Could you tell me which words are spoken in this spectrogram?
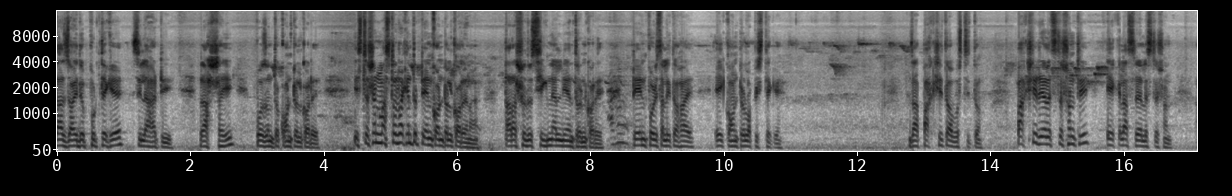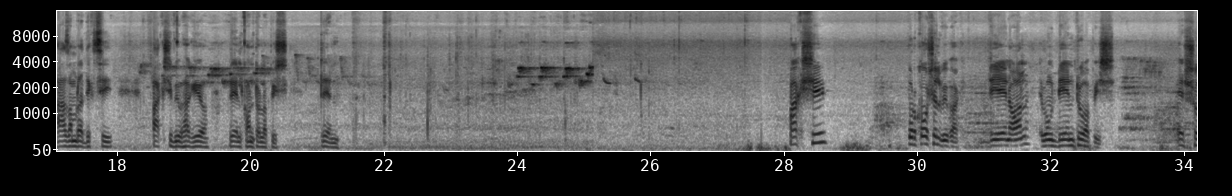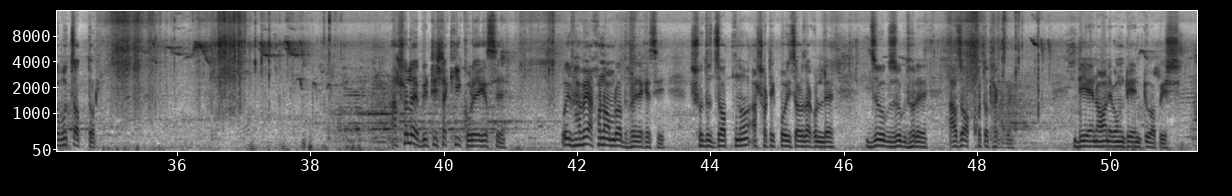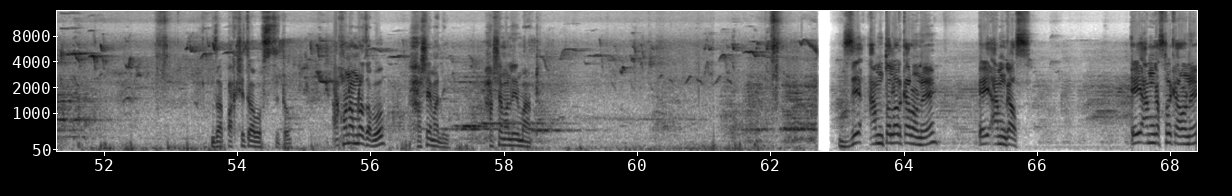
যা জয়দেবপুর থেকে চিলাহাটি, রাজশাহী পর্যন্ত কন্ট্রোল করে। স্টেশন মাস্টাররা কিন্তু ট্রেন কন্ট্রোল করে না, তারা শুধু সিগন্যাল নিয়ন্ত্রণ করে। ট্রেন পরিচালিত হয় এই কন্ট্রোল অফিস থেকে, যা পাকশিতে অবস্থিত। পাকশি রেল স্টেশনটি এ ক্লাস রেল স্টেশন। আজ আমরা দেখছি পাকশি বিভাগীয় rail control office train. Pakshi প্রকৌশল বিভাগ, ডিএন অন এবং ডিএন টু অফিস। এর সবুজ চত্বর। আসলে ব্রিটিশরা কি করে গেছে? ওইভাবে এখনও আমরা ধরে রেখেছি। শুধু যত্ন আর সঠিক পরিচর্যা করলে যুগ যুগ ধরে আজও অক্ষত থাকবে। ডিএন ওয়ান এবং ডিএন টু অফিস, যা পাকশিতে অবস্থিত। এখন আমরা যাব হাসেমালি হাসেমালির মাঠ। যে আমতলার কারণে এই আম গাছ, এই আম গাছটার কারণে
